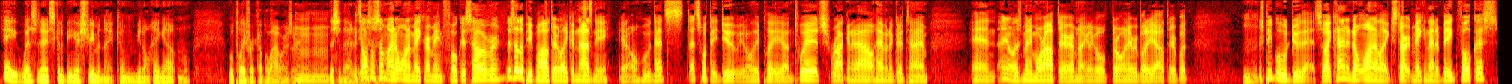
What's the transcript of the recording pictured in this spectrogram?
hey, Wednesday night's going to be your streaming night. Come, you know, hang out and we'll, we'll play for a couple hours or mm-hmm. this or that. or. It's also thing. something I don't want to make our main focus. However, there's other people out there like a Nazni, you know, who that's that's what they do. You know, they play on Twitch, rocking it out, having a good time. And I know there's many more out there. I'm not gonna go throwing everybody out there, but Hmm. there's people who do that. So I kind of don't want to like start making that a big focus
